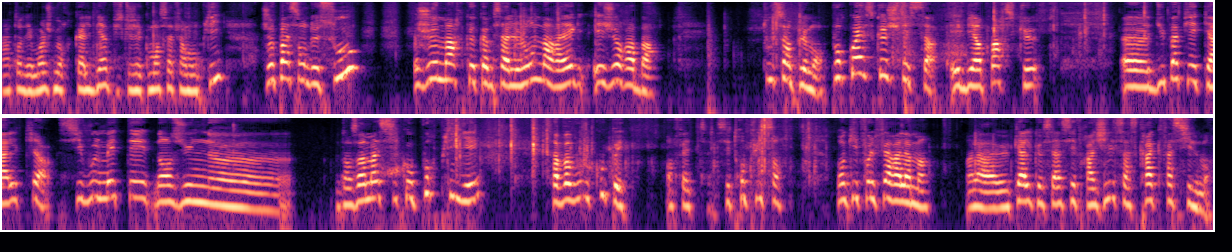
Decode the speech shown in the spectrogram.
Attendez, moi, je me recale bien puisque j'ai commencé à faire mon pli. Je passe en dessous, je marque comme ça le long de ma règle et je rabats. Tout simplement. Pourquoi est-ce que je fais ça? Eh bien, parce que euh, du papier calque, si vous le mettez dans une euh, dans un massicot pour plier, ça va vous le couper en fait. C'est trop puissant. Donc, il faut le faire à la main. Voilà, le calque, c'est assez fragile, ça se craque facilement.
